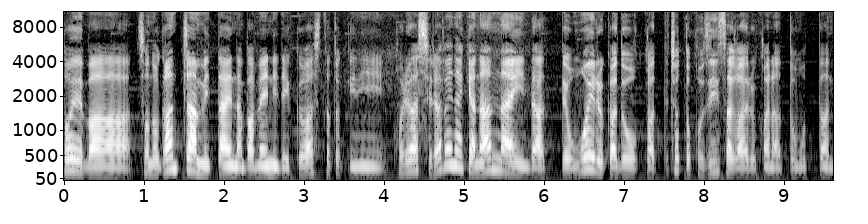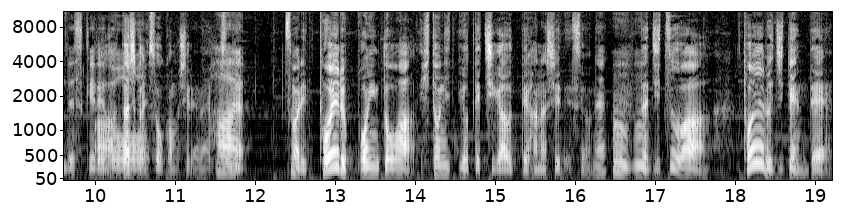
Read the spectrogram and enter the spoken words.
例えばそのガンちゃんみたいな場面に出くわした時にこれは調べなきゃなんないんだって思えるかどうかってちょっと個人差があるかなと思ったんですけれど。確かにそうかもしれないですね、はい、つまり問えるポイントは人によって違うって話ですよね、うんうん、実は問える時点で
